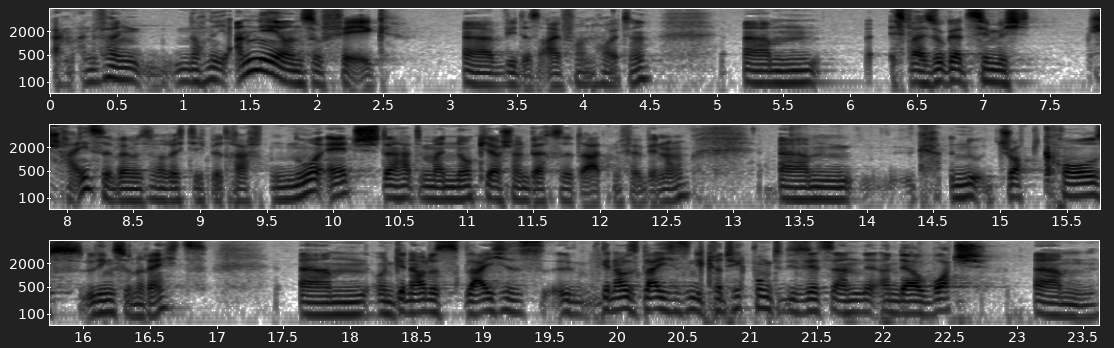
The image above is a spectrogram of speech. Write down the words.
am Anfang noch nicht annähernd so fähig äh, wie das iPhone heute. Ähm, es war sogar ziemlich scheiße, wenn wir es mal richtig betrachten. Nur Edge, da hatte mein Nokia schon bessere Datenverbindung. Ähm, dropped Calls links und rechts. Ähm, und genau das Gleiche äh, genau das Gleiche sind die Kritikpunkte, die sie jetzt an, an der Watch ähm,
